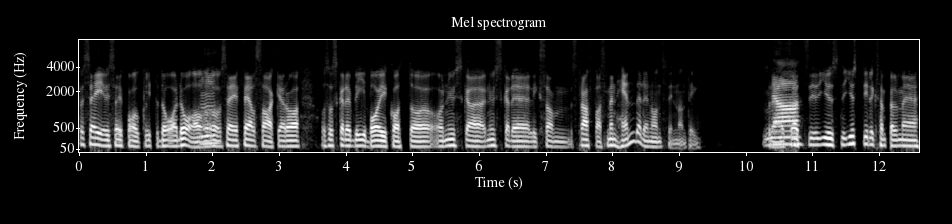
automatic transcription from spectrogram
försäger sig folk lite då och då och, mm. och säger fel saker och, och så ska det bli bojkott och, och nu, ska, nu ska det liksom straffas, men händer det någonsin någonting? ja. att, att just, just till exempel med,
